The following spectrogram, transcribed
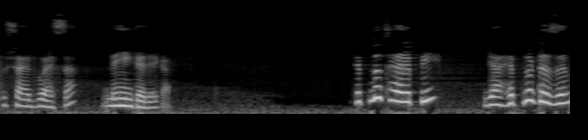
تو شاید وہ ایسا نہیں کرے گا ہپنو تھراپی یا ہپنوٹزم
